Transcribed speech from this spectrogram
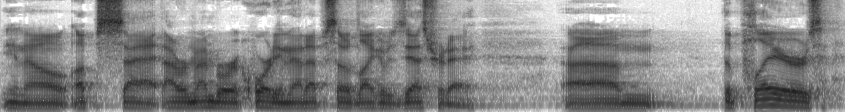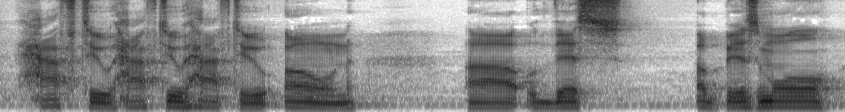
you know, upset. I remember recording that episode like it was yesterday. Um, the players have to, have to, have to own uh, this abysmal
